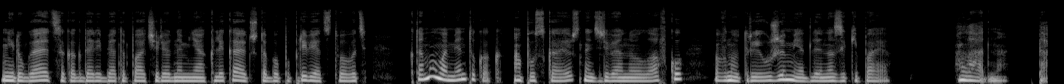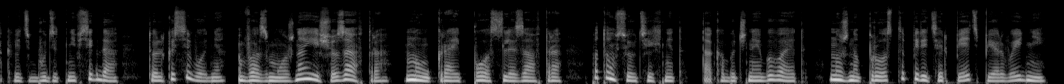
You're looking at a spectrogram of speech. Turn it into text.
Не ругается, когда ребята поочередно меня окликают, чтобы поприветствовать. К тому моменту, как опускаюсь на деревянную лавку, внутри уже медленно закипаю. Ладно, так ведь будет не всегда, только сегодня. Возможно, еще завтра. Ну, край послезавтра. Потом все утихнет. Так обычно и бывает. Нужно просто перетерпеть первые дни.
